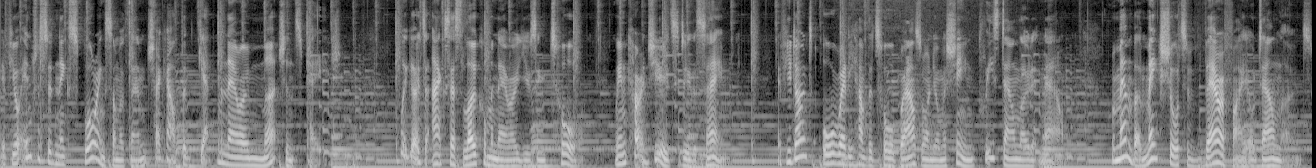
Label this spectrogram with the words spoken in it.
If you're interested in exploring some of them, check out the Get Monero Merchants page. We're going to access Local Monero using Tor. We encourage you to do the same. If you don't already have the Tor browser on your machine, please download it now. Remember, make sure to verify your downloads.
